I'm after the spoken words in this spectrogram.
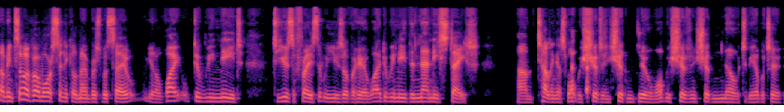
I mean, some of our more cynical members would say, you know, why do we need to use a phrase that we use over here? Why do we need the nanny state um, telling us what we should and shouldn't do and what we should and shouldn't know to be able to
